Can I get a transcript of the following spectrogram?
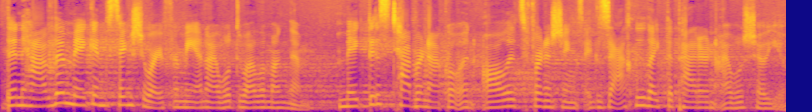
Then have them make a sanctuary for me, and I will dwell among them. Make this tabernacle and all its furnishings exactly like the pattern I will show you.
